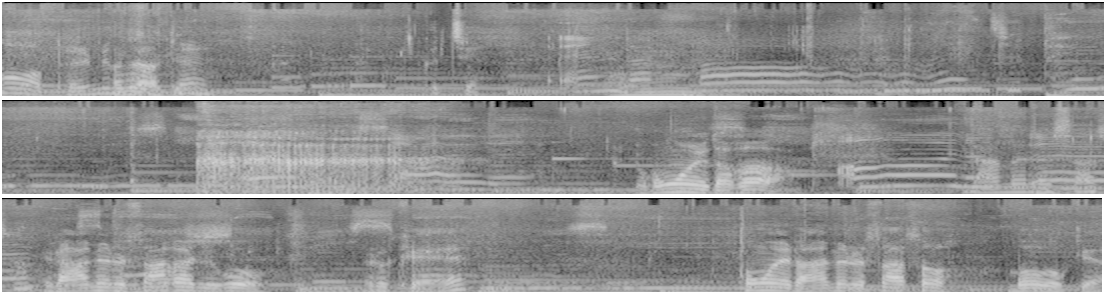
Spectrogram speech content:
어 별명 편하게. 홍어에다가 라면을 싸서 라면을 싸가지고 이렇게 홍어에 라면을 싸서 먹어볼게요.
